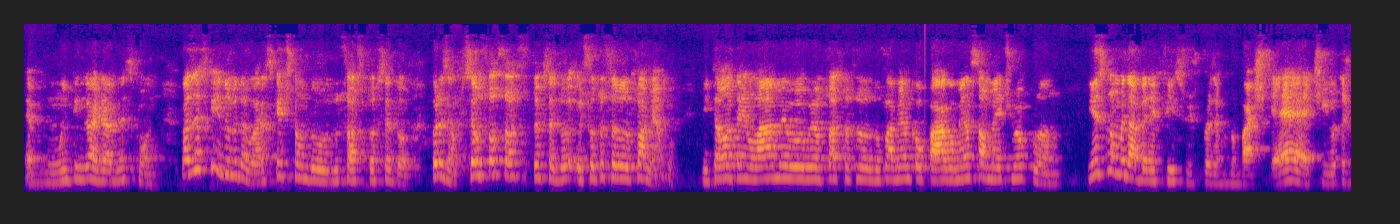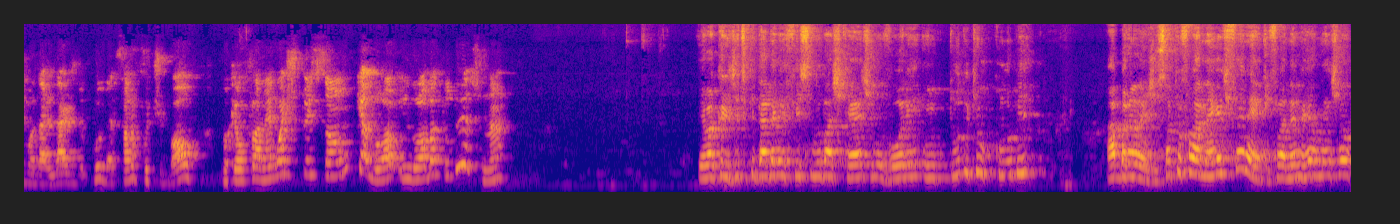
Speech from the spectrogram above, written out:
é muito engajado nesse ponto. Mas eu fiquei em dúvida agora, essa questão do, do sócio torcedor. Por exemplo, se eu sou sócio torcedor, eu sou torcedor do Flamengo. Então eu tenho lá meu, meu sócio torcedor do Flamengo que eu pago mensalmente meu plano. Isso não me dá benefícios, por exemplo, no basquete, em outras modalidades do clube, é só no futebol, porque o Flamengo é uma instituição que engloba, engloba tudo isso, né? Eu acredito que dá benefício no basquete, no vôlei, em tudo que o clube abrange. Só que o Flamengo é diferente. O Flamengo realmente é,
